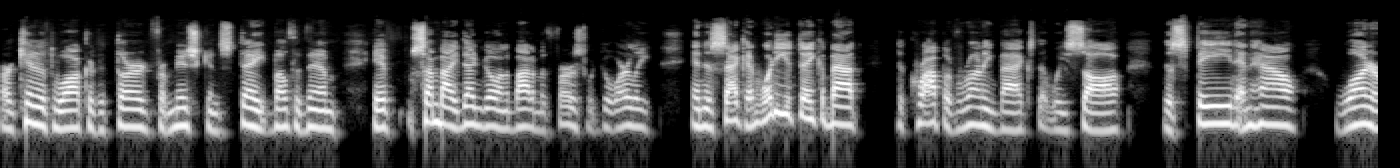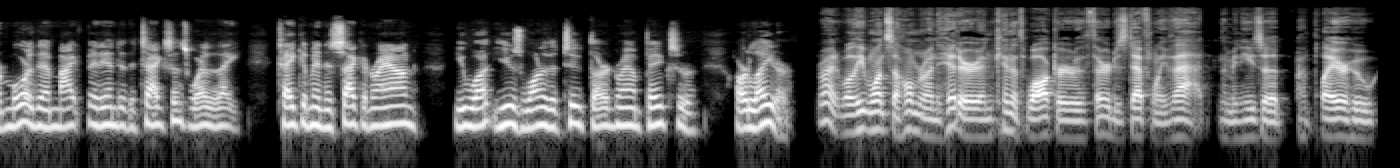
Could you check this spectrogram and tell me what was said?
or Kenneth Walker the third from Michigan State. Both of them, if somebody doesn't go on the bottom of the first, would go early in the second. What do you think about the crop of running backs that we saw, the speed, and how one or more of them might fit into the Texans, whether they take them in the second round, you want use one of the two third round picks or or later. Right. Well, he wants a home run hitter, and Kenneth Walker the third is definitely that. I mean, he's a, a player who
